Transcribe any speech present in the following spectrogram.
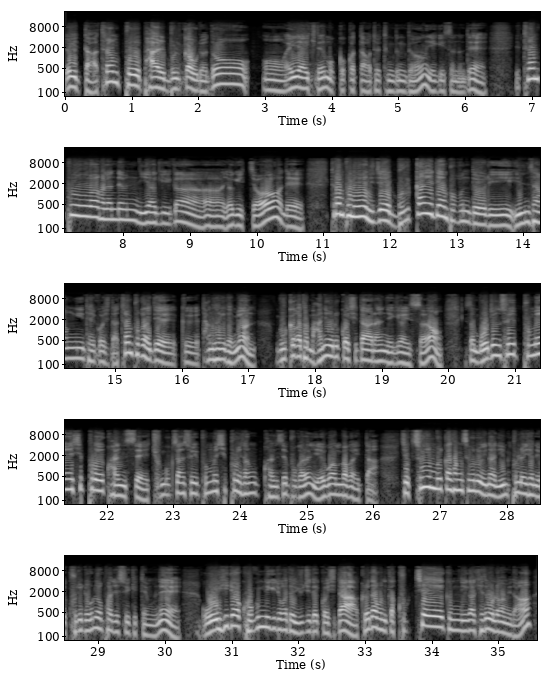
여기 있다. 트럼프 발 물가 우려도 어, AI 기대는 못 꺾었다. 어떻게 등등등 얘기 있었는데 이 트럼프와 관련된 이야기가 어, 여기 있죠. 네, 트럼프는 이제 물가에 대한 부분들이 인상이 될 것이다. 트럼프가 이제 그 당선이 되면 물가가 더 많이 오를 것이다 라는 얘기가 있어요. 그래서 모든 수입품에 10%의 관세, 중국산 수입품은 10% 이상 관세 부과를 예고한 바가 있다. 즉 수입 물가 상승으로 인한 인플레이션이 구조적으로 높아질 수 있기 때문에 오히려 고금리 기조가 더 유지될 것이다. 그러다 보니까 국채 금리가 계속 올라갑니다.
